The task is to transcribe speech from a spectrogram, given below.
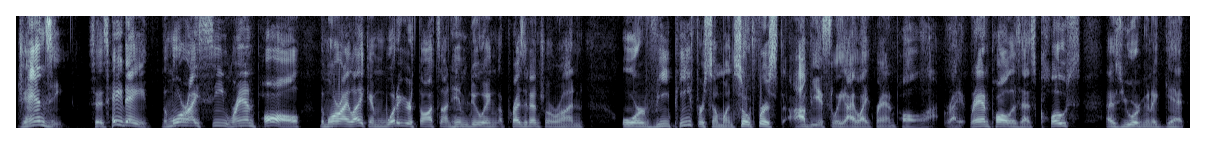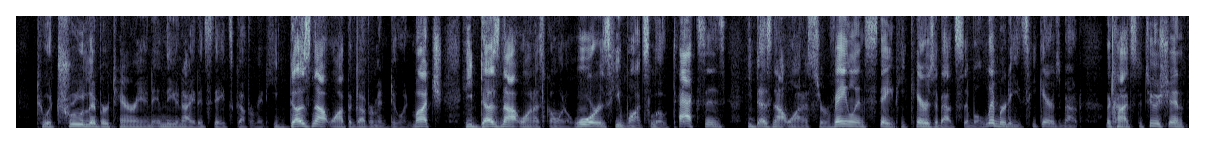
Janzi says, Hey, Dave, the more I see Rand Paul, the more I like him. What are your thoughts on him doing a presidential run or VP for someone? So, first, obviously, I like Rand Paul a lot, right? Rand Paul is as close as you are going to get to a true libertarian in the United States government. He does not want the government doing much. He does not want us going to wars. He wants low taxes. He does not want a surveillance state. He cares about civil liberties. He cares about the Constitution.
